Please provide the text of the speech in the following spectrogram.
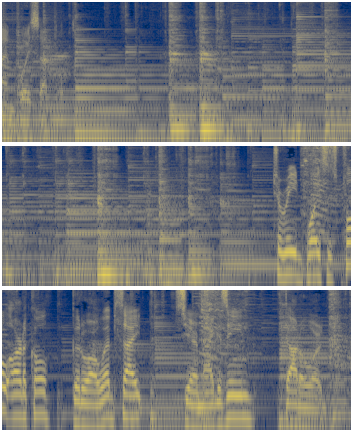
I'm Boyce Upholt. To read Boyce's full article, go to our website, sierramagazine.org.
